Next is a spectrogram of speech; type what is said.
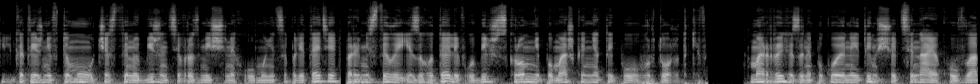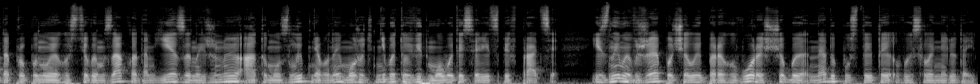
Кілька тижнів тому частину біженців, розміщених у муніципалітеті, перемістили із готелів у більш скромні помешкання типу гуртожитків. Мер Риги занепокоєний тим, що ціна, яку влада пропонує гостьовим закладам, є заниженою, а тому з липня вони можуть нібито відмовитися від співпраці, і з ними вже почали переговори, щоб не допустити виселення людей.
